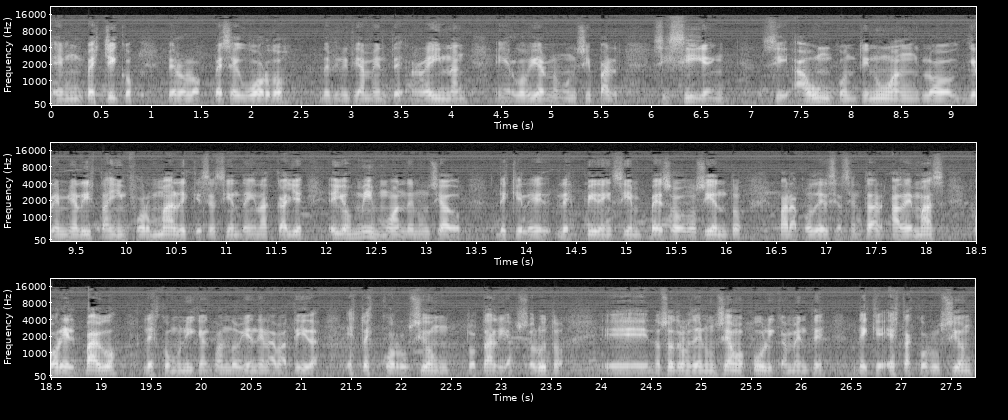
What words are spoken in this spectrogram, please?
en un pez chico, pero los peces gordos definitivamente reinan en el gobierno municipal. Si siguen, si aún continúan los gremialistas informales que se asientan en las calles, ellos mismos han denunciado de que les, piden 100 pesos o 200 para poderse asentar. Además, por el pago les comunican cuando viene la batida. Esto es corrupción total y absoluto. Eh, nosotros denunciamos públicamente de que esta corrupción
